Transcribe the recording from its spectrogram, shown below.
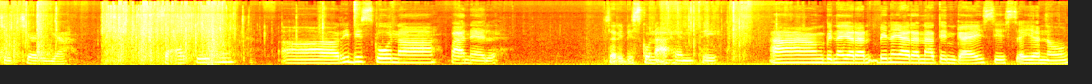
chicheria. Sa ating ah, ribisco na panel. Sa ribisco na ahente. Ang binayaran, binayaran natin guys is ayan o.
